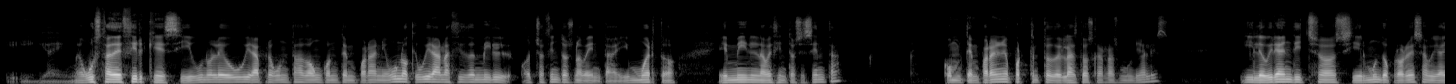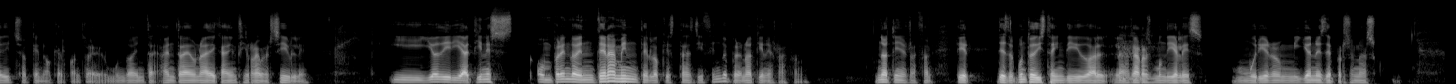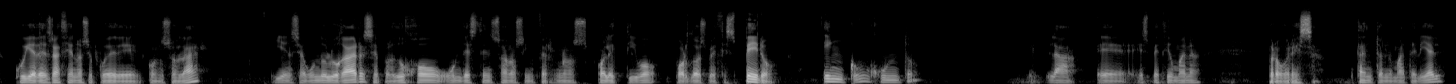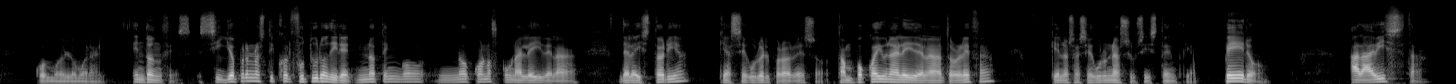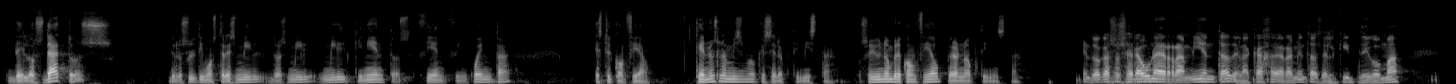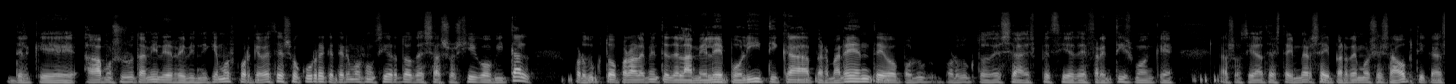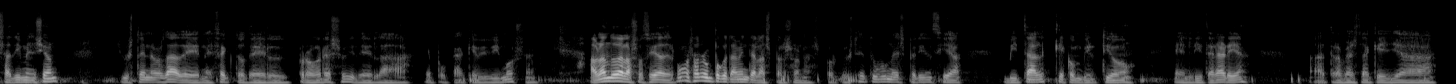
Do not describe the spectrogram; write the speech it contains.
Y, me gusta decir que si uno le hubiera preguntado a un contemporáneo, uno que hubiera nacido en 1890 y muerto en 1960, contemporáneo por tanto de las dos guerras mundiales, y le hubieran dicho si el mundo progresa, hubiera dicho que no, que al contrario, el mundo ha entrado en una decadencia irreversible y yo diría, tienes, comprendo enteramente lo que estás diciendo, pero no tienes razón. No tienes razón. Es decir, desde el punto de vista individual, las guerras mundiales murieron millones de personas cuya desgracia no se puede consolar. Y en segundo lugar, se produjo un descenso a los infiernos colectivo por dos veces. Pero, en conjunto, la eh, especie humana progresa, tanto en lo material como en lo moral. Entonces, si yo pronostico el futuro, diré, no, tengo, no conozco una ley de la, de la historia que asegure el progreso. Tampoco hay una ley de la naturaleza que nos asegure una subsistencia. Pero, a la vista de los datos de los últimos 3.000, 2.000, 1.500, 100, 50, estoy confiado. Que no es lo mismo que ser optimista. Soy un hombre confiado, pero no optimista. En todo caso, será una herramienta de la caja de herramientas del kit de goma del que hagamos uso también y reivindiquemos, porque a veces ocurre que tenemos un cierto desasosiego vital, producto probablemente de la melé política permanente o producto de esa especie de frentismo en que la sociedad está inmersa y perdemos esa óptica, esa dimensión que usted nos da, de, en efecto, del progreso y de la época que vivimos. ¿eh? Hablando de las sociedades, vamos a hablar un poco también de las personas, porque usted tuvo una experiencia vital que convirtió en literaria a través de aquella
